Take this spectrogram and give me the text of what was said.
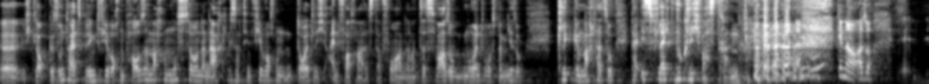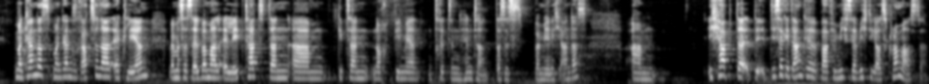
äh, ich glaube, gesundheitsbedingt vier Wochen Pause machen musste und danach ging es nach den vier Wochen deutlich einfacher als davor. Das war so ein Moment, wo es bei mir so Klick gemacht hat, so, da ist vielleicht wirklich was dran. genau, also man kann das, man kann das rational erklären. Wenn man es ja selber mal erlebt hat, dann ähm, gibt es einen noch viel mehr einen Tritt in den Hintern. Das ist bei mir nicht anders. Ähm, ich habe dieser Gedanke war für mich sehr wichtig als Scrum Master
